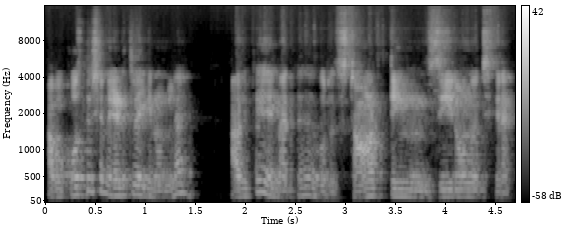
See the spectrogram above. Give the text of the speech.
அப்போ பொசிஷனை எடுத்து வைக்கணும்ல. அதுக்கு எனக்கு ஒரு ஸ்டார்ட்டிங் 0ன்னு வச்சுக்கிறேன்.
